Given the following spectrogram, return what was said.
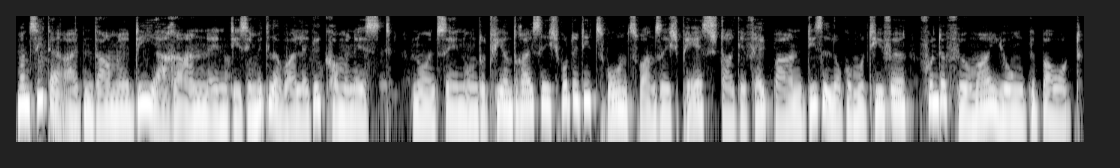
Man sieht der alten Dame die Jahre an, in die sie mittlerweile gekommen ist. 1934 wurde die 22 PS starke Feldbahn Diesellokomotive von der Firma Jung gebaut.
